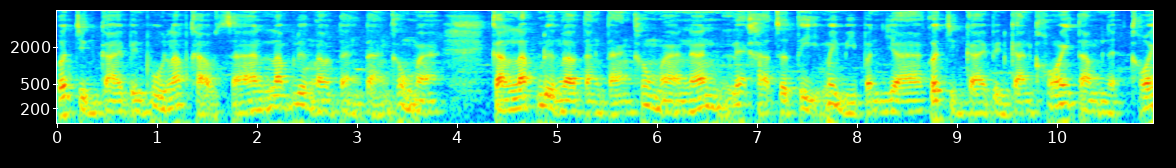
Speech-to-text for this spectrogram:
ก็จึงกลายเป็นผู้รับข่าวสารรับเรื่องราวต่างๆ เข้ามา การรับเรื่องราวต่างๆ เข้ามานั้น และขาดสติไม่มีปัญญา ก็จึงกลายเป็นการคอยตามคอย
